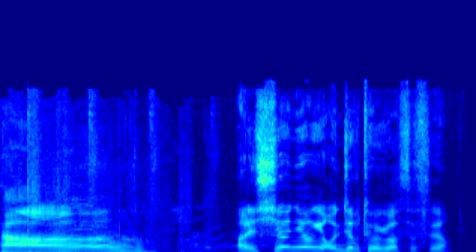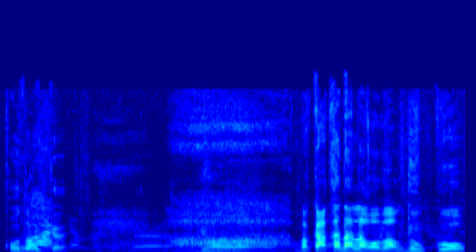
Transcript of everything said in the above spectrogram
아. 아니 시연이 형이 언제부터 여기 왔었어요? 고등학교. 막 깎아달라고 막 눕고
